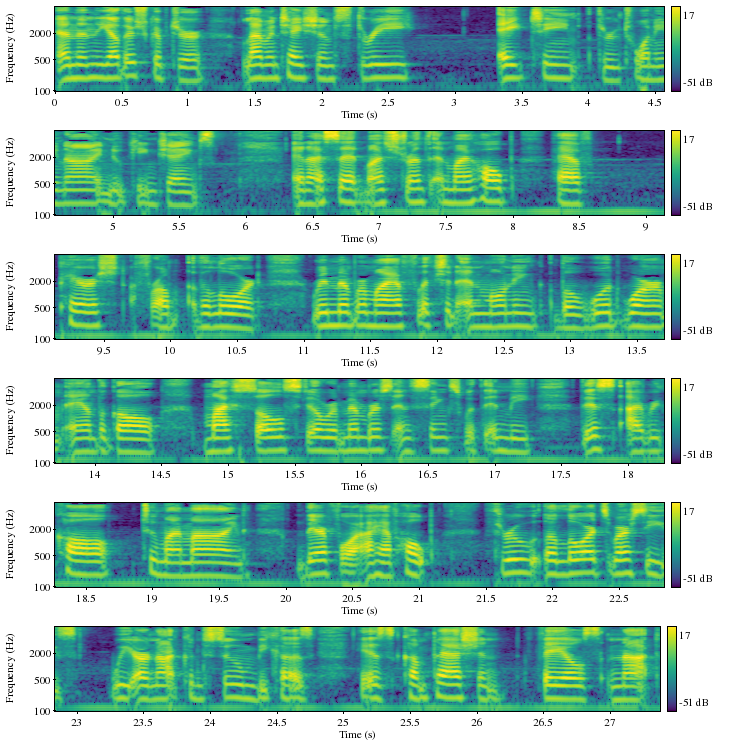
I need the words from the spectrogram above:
And then the other scripture, Lamentations 3 18 through 29, New King James. And I said, My strength and my hope have perished from the Lord. Remember my affliction and moaning, the woodworm and the gall. My soul still remembers and sinks within me. This I recall to my mind. Therefore I have hope. Through the Lord's mercies, we are not consumed because his compassion fails not.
